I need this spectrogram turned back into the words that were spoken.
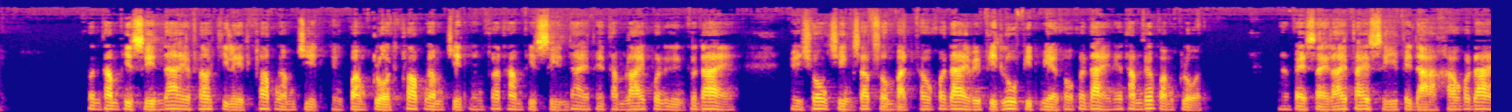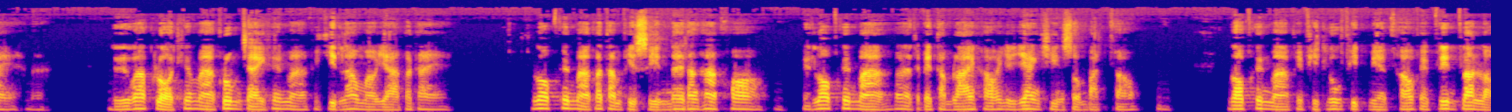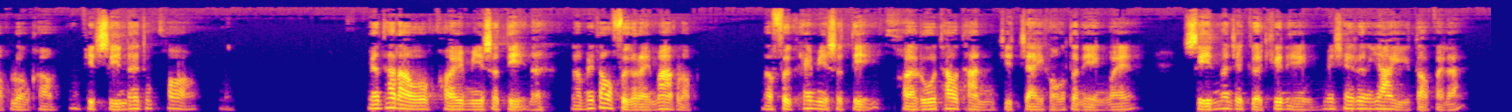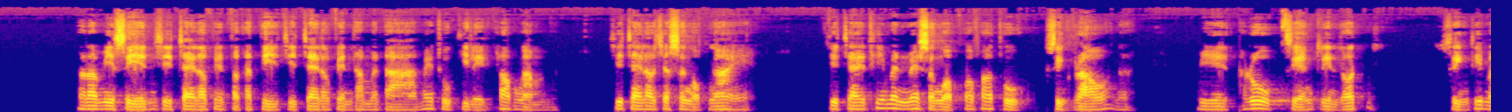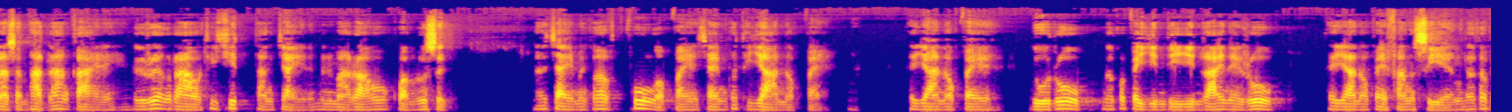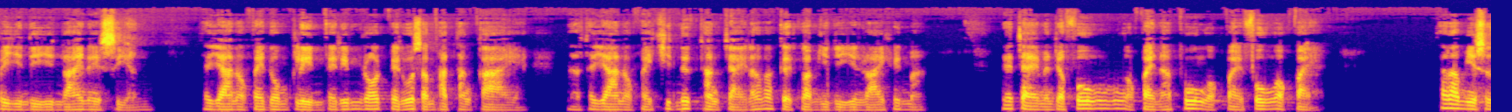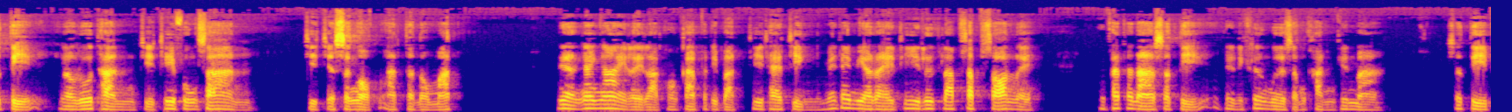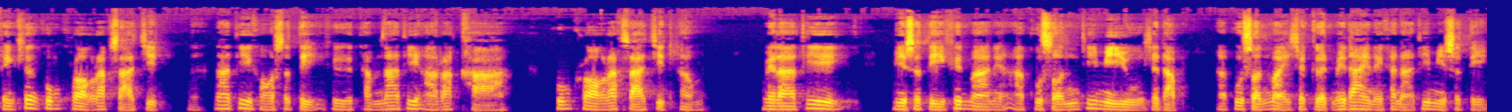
คนทำผิดศีลได้เพราะกิเลสครอบงำจิตอย่างความโกรธครอบงำจิต มันก็ทำผิดศีลได้ไปทำร้ายคนอื่นก็ได้ ไปช่วงชิงทรัพย์สมบัติเขาก็ได้ไปผิดลูกผิดเมียเขาก็ได้เนี่ยทำด้วยความโกรธไปใส่ร้ายป้ายสีไปด่าเขาก็ได้นะหรือว่าโกรธขึ้นมากลุ้มใจขึ้นมาไปกินเหล้าเมายาก็ได้โลภขึ้นมาก็ทำผิดศีลได้ทั้งห้าข้อเป็นโลภขึ้นมาก็อาจจะไปทำร้ายเขาจะแย่งชิงสมบัติเขา ลบขึ้นมาไปผิดลูกผิดเมียเขาไปปลิ้นปล้อนหลอกลวงเขาผิดศีลได้ทุกข้องั้นถ้าเราคอยมีสตินะเราไม่ต้องฝึกอะไรมากหรอก เราฝึกให้มีสติคอยรู้เท่าทันจิตใจของตนเองไว้ ศีลมันจะเกิดขึ้นเอง ไม่ใช่เรื่องยากอีกต่อไปแล้วพอเรามีศีลจิตใจเราเป็นปกติ จิตใจเราเป็นธรรมดา ไม่ถูกกิเลสครอบงำจิตใจเราจะสงบง่าย จิตใจที่มันไม่สงบก็เพราะถูกสิ่งเร้านะ มีรูปเสียงกลิ่นรสสิ่งที่มาสัมผัสร่างกาย หรือเรื่องราวที่คิดทางใจมันมาเร้าความรู้สึก แล้วใจมันก็พุ่งออกไป ใจมันก็ทยานออกไป ทยานออกไปดูรูปแล้วก็ไปยินดียินร้ายในรูป ทยานออกไปฟังเสียง แล้วก็ไปยินดียินร้ายในเสียง ทยานออกไปดมกลิ่น ไปริมรสไปรู้สัมผัสทางกายทยานออกไปคิดนึกทางใจแล้วก็เกิดความยินดียินร้ายขึ้นมา เนี่ยใจมันจะฟุ้งออกไปนะพุ่งออกไป ฟุ้งออกไป ถ้าเรามีสติเรารู้ทันจิตที่ฟุ้งซ่าน จิตจะสงบอัตโนมัติ เนี่ยง่าย ๆ เลยหลักของการปฏิบัติที่แท้จริง ไม่ได้มีอะไรที่ลึกลับซับซ้อนเลย พัฒนาสติเป็นเครื่องมือสำคัญขึ้นมา สติเป็นเครื่องคุ้มครองรักษาจิต หน้าที่ของสติคือทำหน้าที่อารักขา คุ้มครองรักษาจิตเราเวลาที่ มีสติขึ้นมาเนี่ยอกุศลที่มีอยู่จะดับอกุศลใหม่จะเกิดไม่ได้ในขณะที่มีสติ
